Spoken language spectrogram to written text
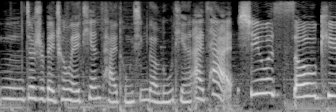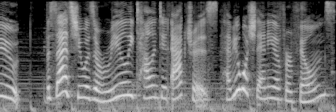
嗯，就是被称为天才童星的芦田爱菜。She was so cute. Besides, she was a really talented actress. Have you watched any of her films?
